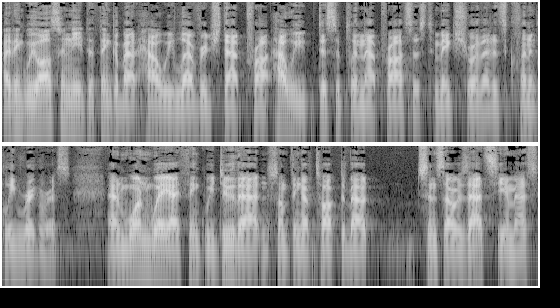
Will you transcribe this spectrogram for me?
I think we also need to think about how we leverage that, pro- how we discipline that process to make sure that it's clinically rigorous. And one way I think we do that, and something I've talked about since I was at CMS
